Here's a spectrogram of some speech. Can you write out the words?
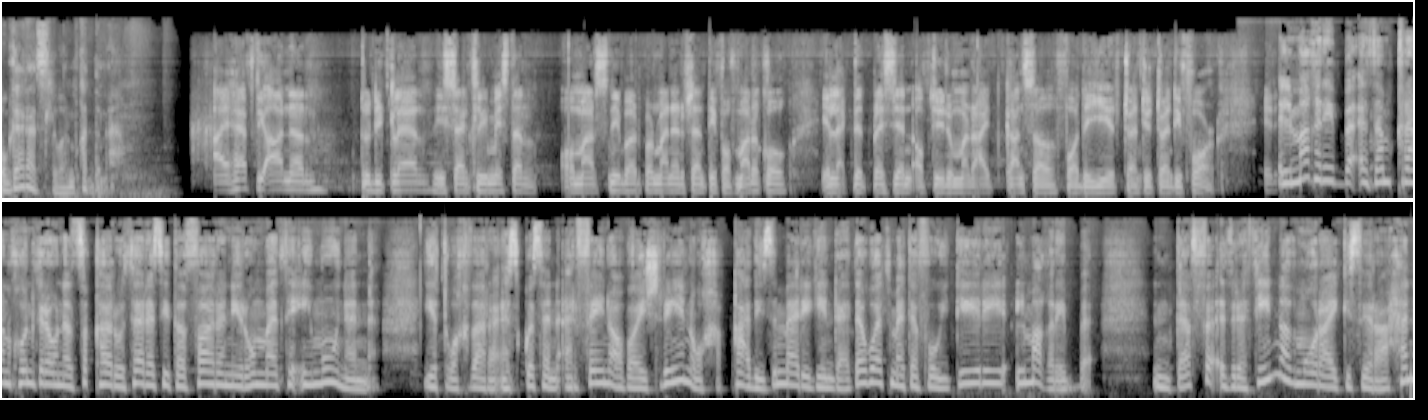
وقارات سلوى المقدمة I have the honor to declare Excellency Mr. Omar Sniber, Permanent Representative of Morocco, elected President of the Human Rights Council for the year 2024. المغرب ذمقران خنقرون الزقار ثارسي تثارني رمة إيمونا يتوخ ذار أسكسن 2020 وخقعدي زماريين رعدوات متفويتيري المغرب. انتف ذراثين نظموراي كسراحا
